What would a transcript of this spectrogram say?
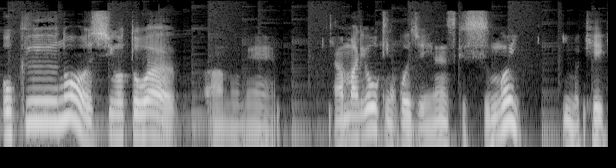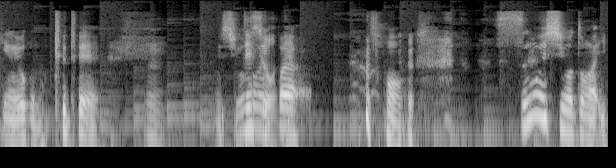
僕の仕事は、あのね、あんまり大きな声じゃ言えないんですけど、すごい今経験が良くなってて、うん。仕事がいっぱい、そう。すごい仕事がいっ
